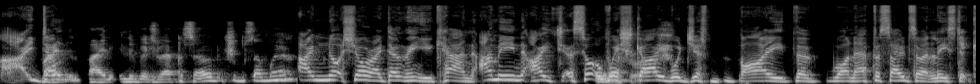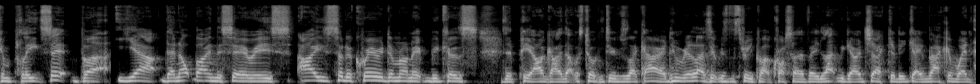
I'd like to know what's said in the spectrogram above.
I don't buy, buy the individual episode from somewhere. I'm not sure. I don't think you can. I mean, I sort of Ooh, wish Sky rough. would just buy the one episode so at least it completes it. But yeah, they're not buying the series series, I sort of queried him on it because the PR guy that was talking to him was like, oh, I didn't realize it was the three part crossover. He let me go and check, and he came back and went,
